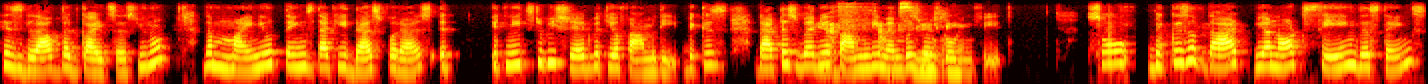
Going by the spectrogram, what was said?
His love that guides us. You know, the minute things that He does for us. It it needs to be shared with your family because that is where your Yes, family members will grow in faith so because of that we are not saying these things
